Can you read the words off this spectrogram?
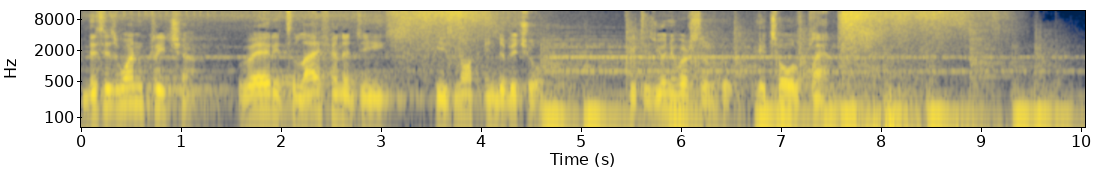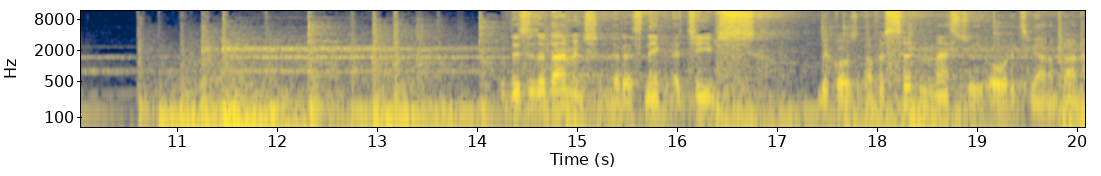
This is one creature where its life energy is not individual, it is universal to its whole clan. This is a dimension that a snake achieves because of a certain mastery over its vyana prana.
